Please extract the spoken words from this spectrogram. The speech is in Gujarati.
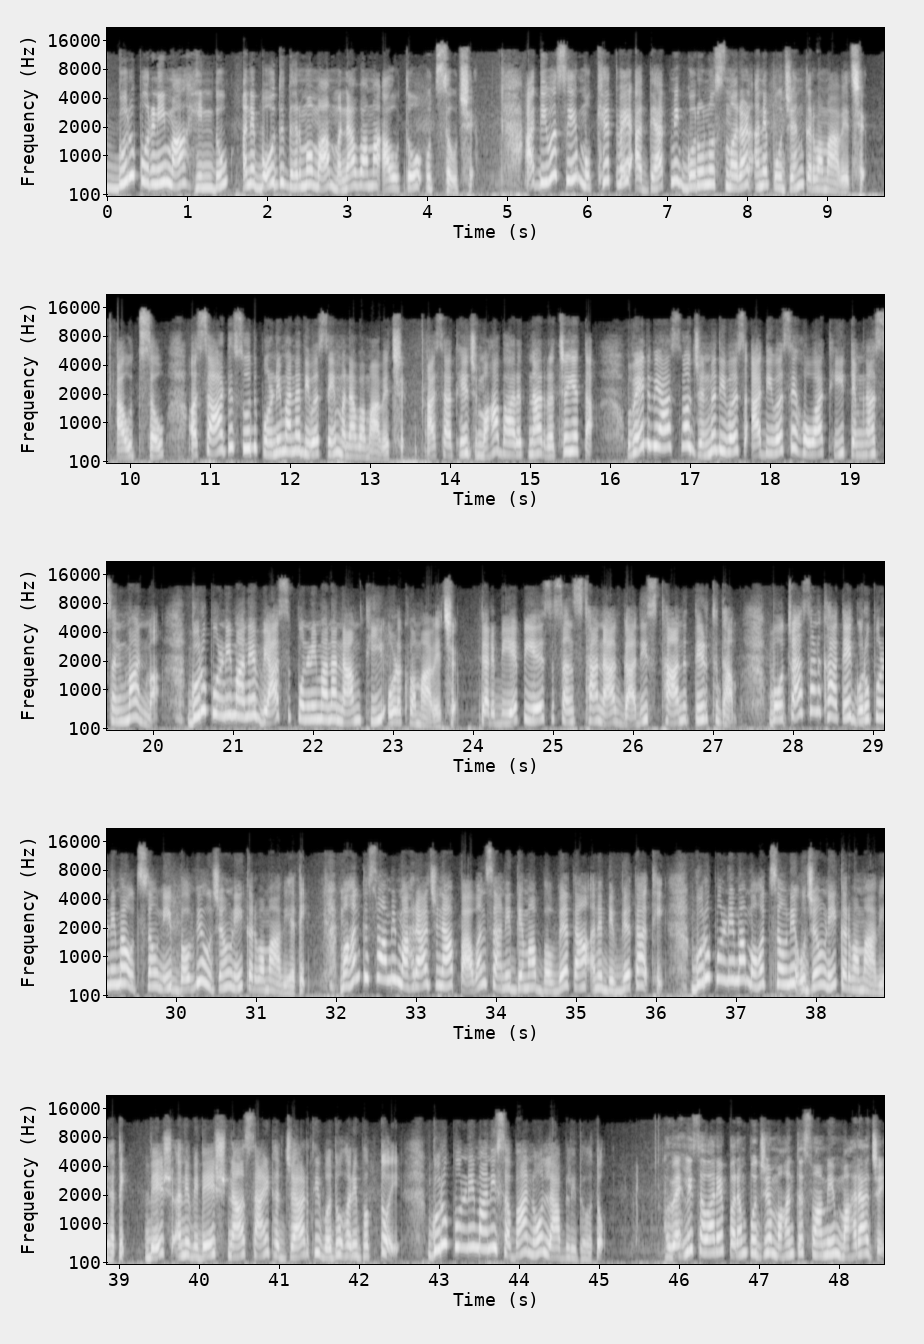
ગુરુ પૂર્ણિમા હિન્દુ અને બૌદ્ધ ધર્મમાં મનાવવામાં આવતો ઉત્સવ છે. આ દિવસે મુખ્યત્વે આધ્યાત્મિક ગુરુનું સ્મરણ અને પૂજન કરવામાં આવે છે. આ ઉત્સવ અષાઢ સુદ પૂર્ણિમાના દિવસે મનાવવામાં આવે છે. આ સાથે જ મહાભારતના રચયિતા વેદવ્યાસનો જન્મદિવસ આ દિવસે હોવાથી તેમના સન્માનમાં ગુરુ પૂર્ણિમાને વ્યાસ પૂર્ણિમાના નામથી ઓળખવામાં આવે છે. ત્યારે બીએપીએસ સંસ્થાના ગાદી સ્થાન તીર્થધામ, બોચાસણ ખાતે ગુરુ પૂર્ણિમા ઉત્સવની ભવ્ય ઉજવણી કરવામાં આવી હતી. મહંત સ્વામી મહારાજના પાવન સાનિધ્યમાં ભવ્યતા અને દિવ્યતાથી ગુરુ પૂર્ણિમા મહોત્સવની ઉજવણી કરવામાં આવી હતી. દેશ અને વિદેશના સાઠ હજારથી વધુ હરિભક્તોએ ગુરુ પૂર્ણિમાની સભાનો લાભ લીધો હતો. વહેલી સવારે પરમ પૂજ્ય મહંત સ્વામી મહારાજે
